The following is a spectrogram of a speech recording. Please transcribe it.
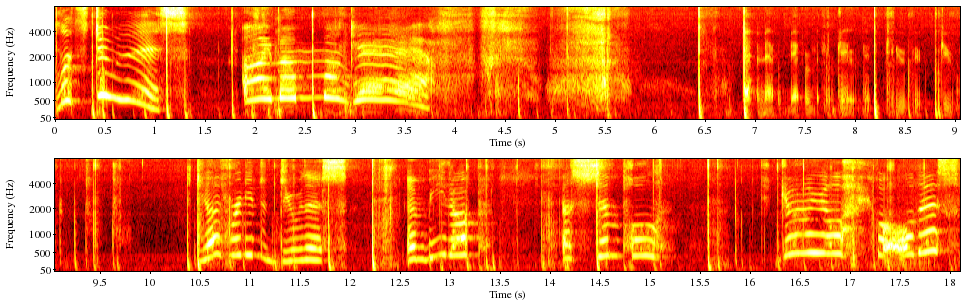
Let's do this! I'm a monkey! You guys ready to do this and beat up a simple all this?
